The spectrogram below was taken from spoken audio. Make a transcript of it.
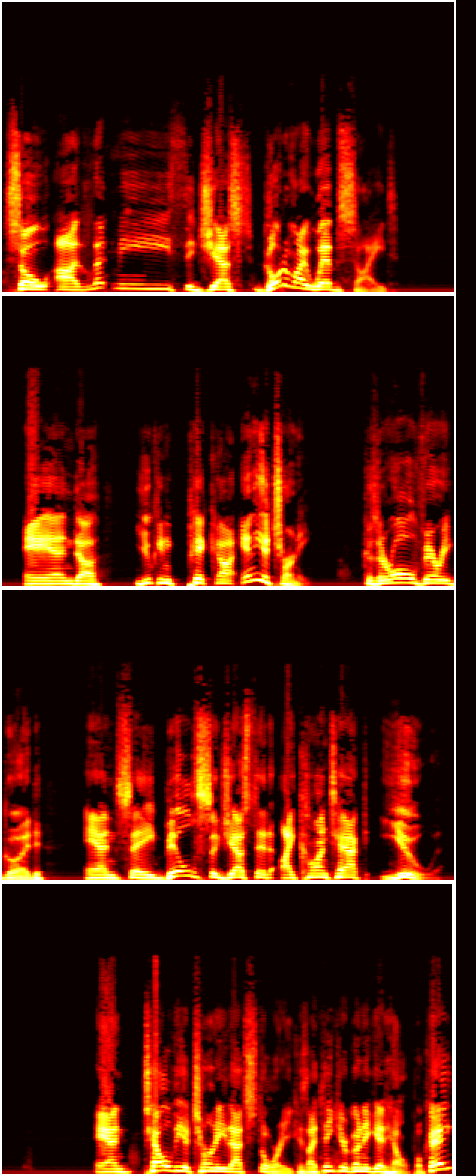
So uh, let me suggest go to my website and uh, you can pick uh, any attorney because they're all very good and say bill suggested i contact you and tell the attorney that story because i think you're going to get help okay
